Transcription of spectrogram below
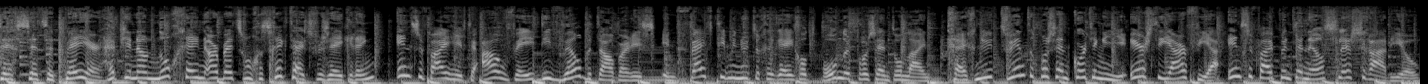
Zeg ZZP'er, heb je nou nog geen arbeidsongeschiktheidsverzekering? Insafai heeft de AOV die wel betaalbaar is. In 15 minuten geregeld, 100% online. Krijg nu 20% korting in je eerste jaar via insafai.nl slash radio.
